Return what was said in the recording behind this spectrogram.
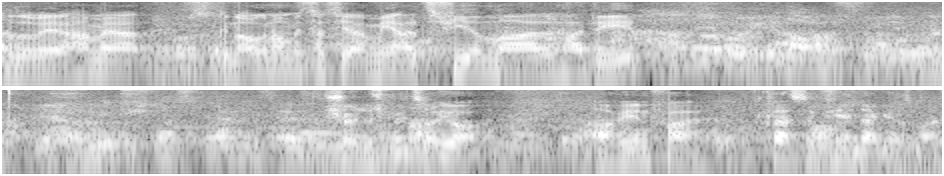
Also wir haben ja, genau genommen ist das ja mehr als viermal HD. Schönes Spielzeug. Ja, auf jeden Fall. Klasse, vielen Dank erstmal.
